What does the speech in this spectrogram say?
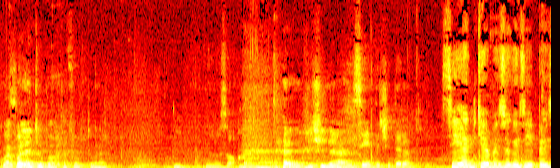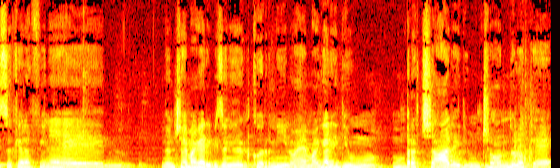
Qual, qual è il tuo portafortuna? Mm, Non lo so. Eh, deciderai. Sì, deciderò. Sì, anch'io penso così, penso che alla fine mh, non c'è magari bisogno del cornino, è magari di un, un bracciale, di un ciondolo che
